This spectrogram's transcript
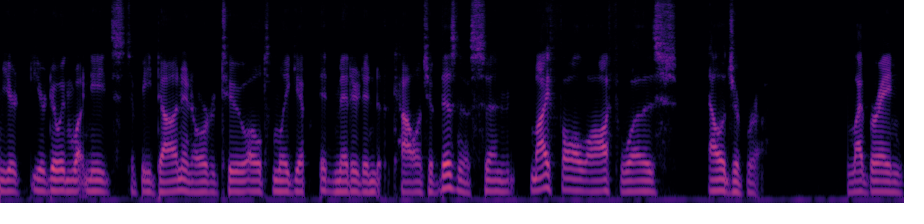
you're you're doing what needs to be done in order to ultimately get admitted into the College of Business. And my fall off was algebra. My brain,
